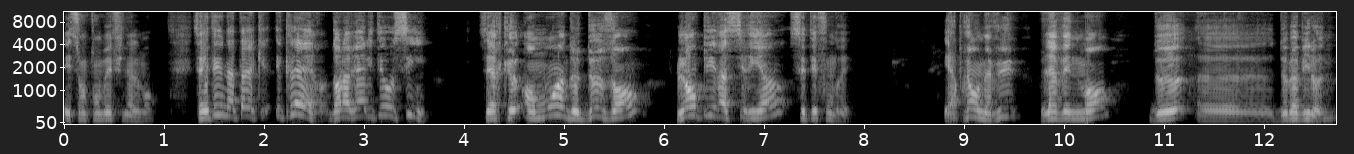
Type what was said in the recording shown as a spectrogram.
et sont tombés finalement. Ça a été une attaque éclair, dans la réalité aussi. C'est-à-dire qu'en moins de deux ans, l'empire assyrien s'est effondré. Et après, on a vu l'avènement de, euh, de Babylone.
